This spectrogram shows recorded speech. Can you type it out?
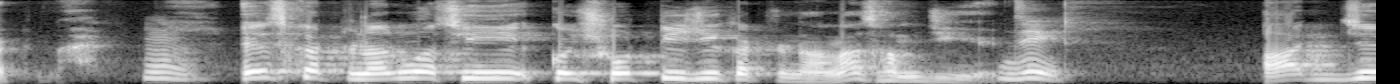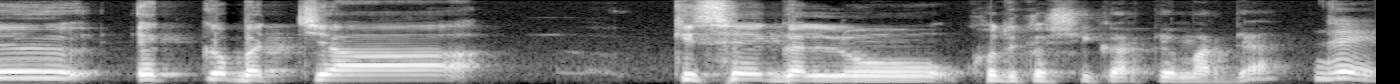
ਘਟਨਾ ਹੂੰ। ਇਸ ਘਟਨਾ ਨੂੰ ਅਸੀਂ ਕੋਈ ਛੋਟੀ ਜੀ ਘਟਨਾ ਨਾ ਸਮਝੀਏ। ਜੀ। ਅੱਜ ਇੱਕ ਬੱਚਾ ਕਿਸੇ ਗੱਲੋਂ ਖੁਦਕੁਸ਼ੀ ਕਰਕੇ ਮਰ ਗਿਆ। ਜੀ।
